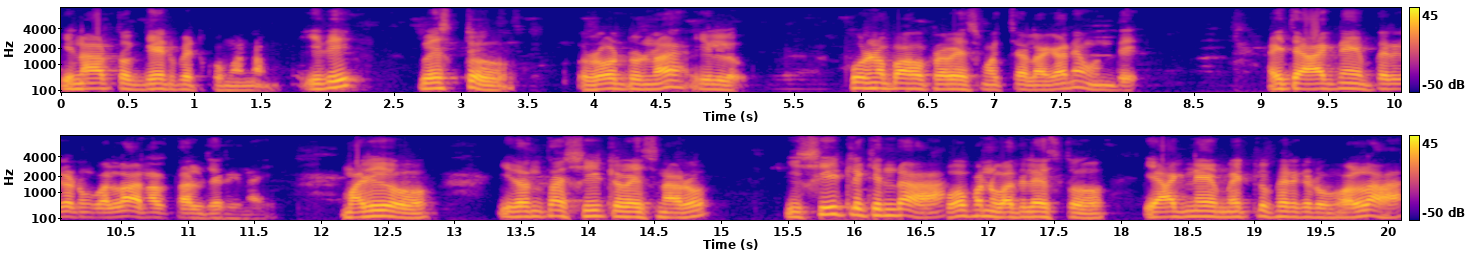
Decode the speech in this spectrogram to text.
ఈ నార్త్ గేట్ పెట్టుకోమన్నాం. ఇది వెస్ట్ రోడ్డున్న ఇల్లు. పూర్ణబాహ ప్రవేశం వచ్చేలాగానే ఉంది. అయితే ఆగ్నేయం పెరగడం వల్ల అనర్థాలు జరిగినాయి. మరియు ఇదంతా షీట్లు వేసినారు. ఈ షీట్ల కింద ఓపెన్ వదిలేస్తూ ఈ ఆగ్నేయం మెట్లు పెరగడం వల్ల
